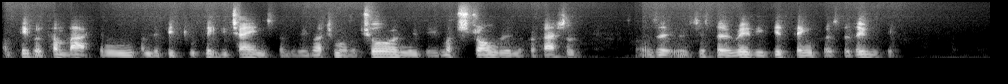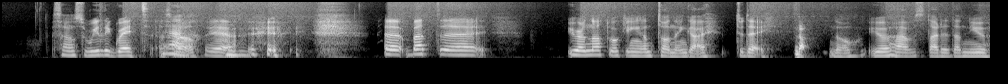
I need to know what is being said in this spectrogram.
And people come back and, and they'd be completely changed and they'd be much more mature and they'd be much stronger in the profession. It was, a, it was just a really good thing for us to do. Sounds really great as yeah. well. Yeah. uh, but uh, you are not working on Guy today. No. No, you have started a new,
